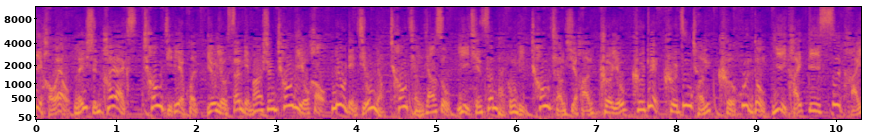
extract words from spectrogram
帝豪 L 雷神 HiX 超级电混，拥有三点八升超低油耗、六点九秒超强加速、一千三百公里超强续航，可油、可电、可增程、可混动，一台抵四台。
